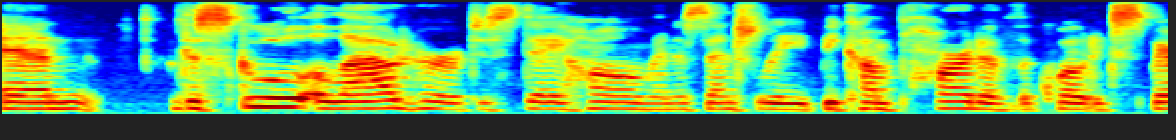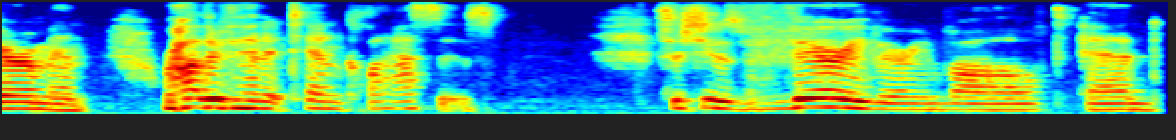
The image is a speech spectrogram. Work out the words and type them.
And the school allowed her to stay home and essentially become part of the quote experiment rather than attend classes. So she was very, very involved, and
